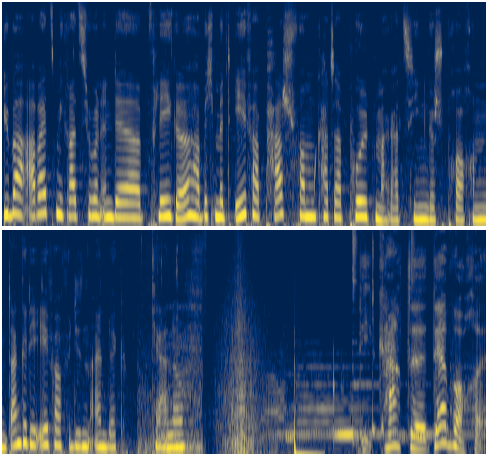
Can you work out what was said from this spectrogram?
Über Arbeitsmigration in der Pflege habe ich mit Eva Pasch vom Katapult-Magazin gesprochen. Danke dir, Eva, für diesen Einblick. Gerne. Die Karte der Woche.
